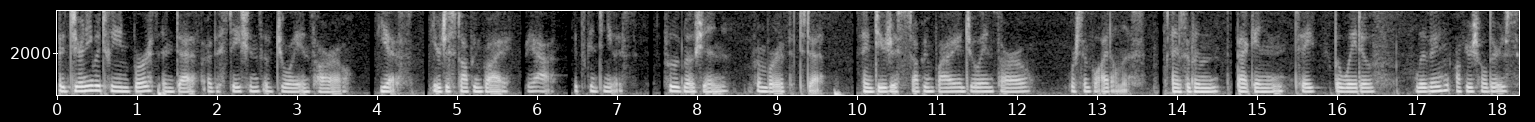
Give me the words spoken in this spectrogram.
The journey between birth and death are the stations of joy and sorrow. Yes, you're just stopping by. Yeah, it's continuous. Fluid motion from birth to death. And you're just stopping by in joy and sorrow or simple idleness. And something that can take the weight of living off your shoulders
